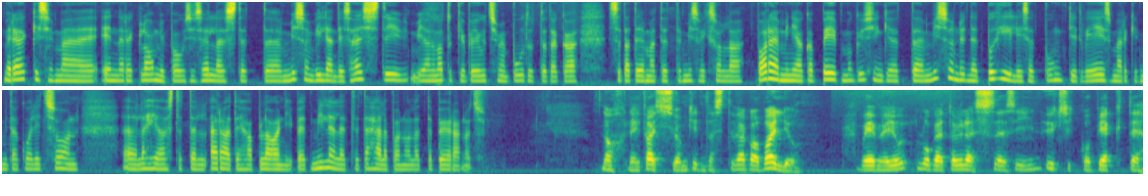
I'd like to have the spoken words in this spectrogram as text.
me rääkisime enne reklaamipausi sellest, et mis on Viljandis hästi ja natuke juba jõudsime puudutada ka seda teemat, et mis võiks olla paremini, aga Peep, ma küsingi, et mis on nüüd need põhilised punktid või eesmärgid, mida koalitsioon lähiaastatel ära teha plaanib, et millele te tähelepanu olete pööranud? Noh, neid asju on kindlasti väga palju. võime ju lugeda üles siin üksikobjekte,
